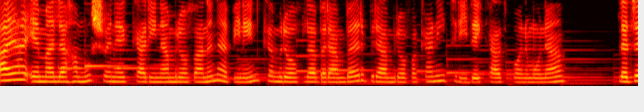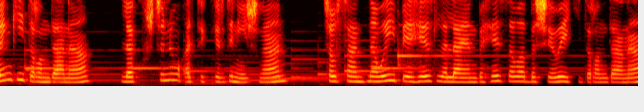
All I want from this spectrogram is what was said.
ئایا ئێمە لە هەموو شوێنێک کاری نامرۆڤانە نابینین کە مرۆڤ لە بەرامبەر برا مرۆڤەکانی تری دەیکات بۆ نموونە لە جەنگی دڕندانە، لە کوشتن و ئەتککردنی ژنان، چەوساندنەوەی بێهێز لە لایەن بەهێزەوە بە شێوەیەکی دڕندانە،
